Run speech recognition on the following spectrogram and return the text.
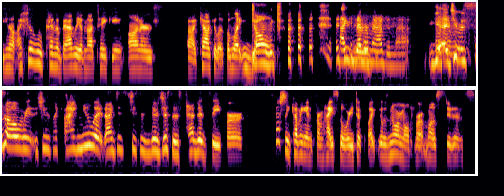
you know, I feel kind of badly of not taking honors uh, calculus. I'm like, don't. I could never imagine that. Yeah, and she was so. Re- she was like, I knew it. I just, she said, there's just this tendency for, especially coming in from high school where you took like it was normal for most students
